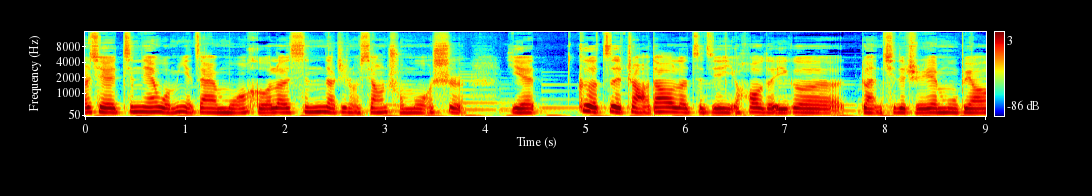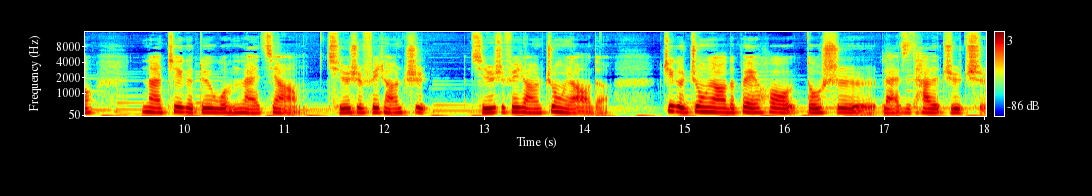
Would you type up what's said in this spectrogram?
而且今年我们也在磨合了新的这种相处模式，也各自找到了自己以后的一个短期的职业目标。那这个对我们来讲其实是非常至，其实是非常重要的。这个重要的背后都是来自他的支持。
